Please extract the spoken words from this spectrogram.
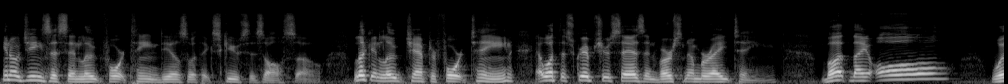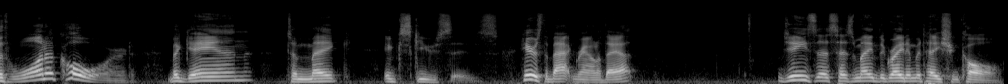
You know, Jesus in Luke 14 deals with excuses also. Look in Luke chapter 14 at what the Scripture says in verse number 18. But they all, with one accord, began to make excuses. Here's the background of that. Jesus has made the great invitation call.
